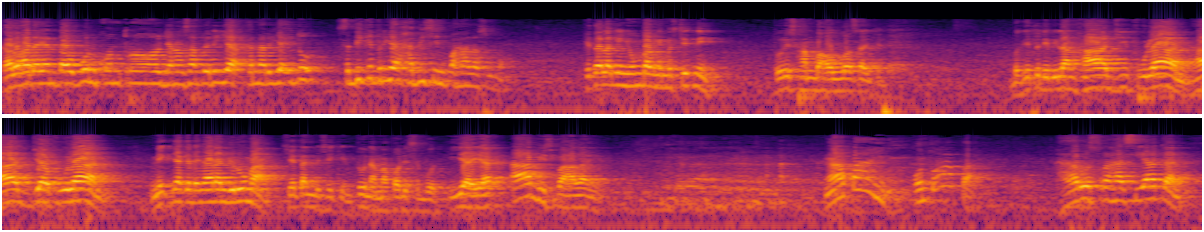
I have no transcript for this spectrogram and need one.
kalau ada yang tahu pun kontrol, jangan sampai riak. Karena riak itu sedikit riak habisin pahala semua. Kita lagi nyumbang di masjid nih, tulis hamba Allah saja. Begitu dibilang haji fulan, haja fulan, miknya kedengaran di rumah, setan bisikin, tuh nama kau disebut. Iya ya, habis pahalanya. Ngapain? Untuk apa? Harus rahasiakan.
